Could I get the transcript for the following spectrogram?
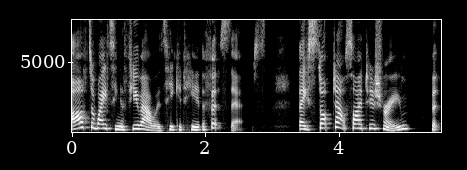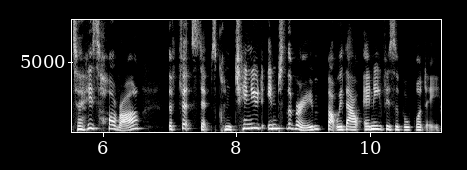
After waiting a few hours, he could hear the footsteps. They stopped outside his room, but to his horror, the footsteps continued into the room, but without any visible body.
